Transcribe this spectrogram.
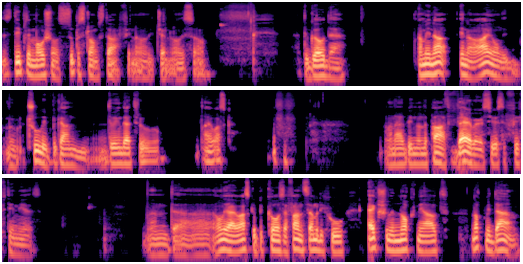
it's deeply emotional, super strong stuff, you know, generally. So to go there, I mean, I, you know, I only truly began doing that through ayahuasca. and I've been on the path very, very seriously 15 years. And uh, only ayahuasca because I found somebody who actually knock me out, knock me down.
